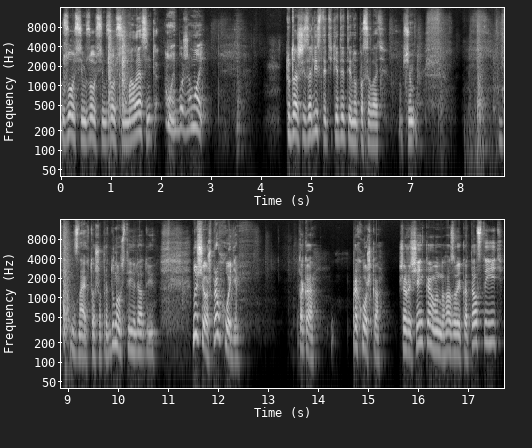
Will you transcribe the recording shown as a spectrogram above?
зовсім, зовсім, зовсім малесенька. Ой, боже мой. Туди ж і залізти, тільки дитину посилати. В общем, не знаю, хто що придумав з тією лядою. Ну що ж, при вході. Така прихожка широченька, вон газовий котел стоїть.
